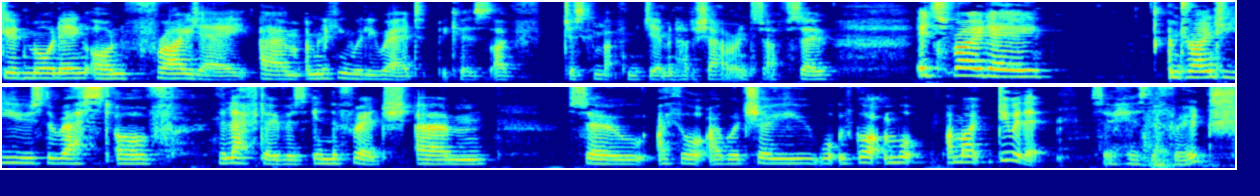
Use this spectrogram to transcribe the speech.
Good morning on Friday. Um, I'm looking really red because I've just come back from the gym and had a shower and stuff. So it's Friday. I'm trying to use the rest of the leftovers in the fridge. Um, so I thought I would show you what we've got and what I might do with it. So here's the fridge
